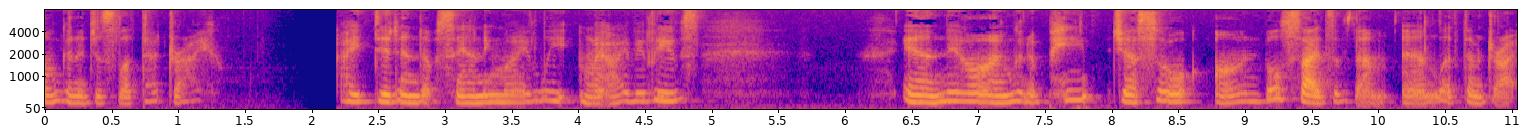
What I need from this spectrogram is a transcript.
I'm going to just let that dry. I did end up sanding my my ivy leaves. And now I'm going to paint gesso on both sides of them and let them dry.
